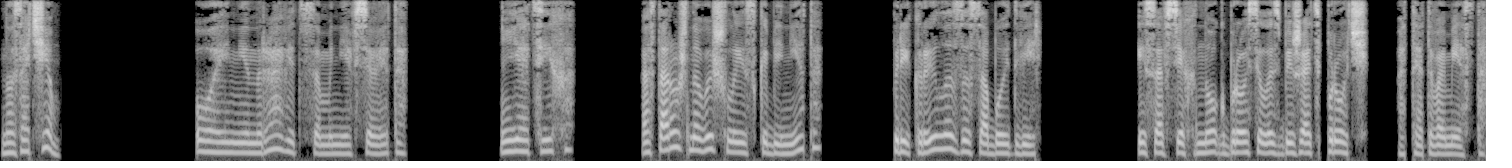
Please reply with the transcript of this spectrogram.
Но зачем? Ой, не нравится мне все это. Я тихо, осторожно вышла из кабинета, прикрыла за собой дверь и со всех ног бросилась бежать прочь от этого места.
